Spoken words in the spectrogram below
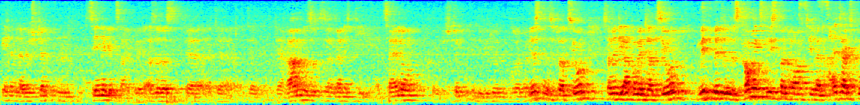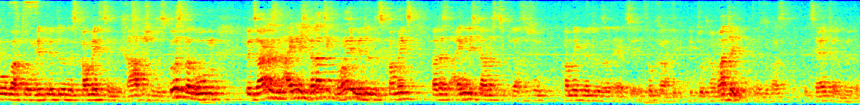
in einer bestimmten Szene gezeigt wird. Also das, der, der, der, der Rahmen ist sozusagen gar nicht die Erzählung bestimmten individuellen Protagonisten in Situation, sondern die Argumentation mit Mitteln des Comics liest man oft, hier werden Alltagsbeobachtungen mit Mitteln des Comics zum grafischen Diskurs verwoben. Ich würde sagen, das sind eigentlich relativ neue Mittel des Comics, weil das eigentlich gar nicht zu klassischen Comicmitteln, sondern eher zu Infografik, Piktogrammatik oder sowas gezählt werden würde.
